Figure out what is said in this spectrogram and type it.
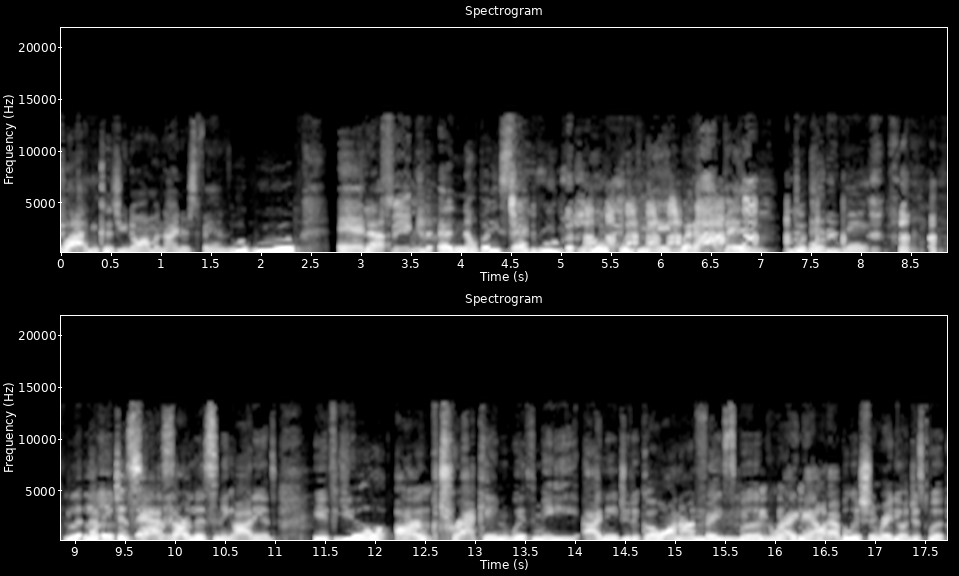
plotting because you know I'm a Niners fan. Whoop whoop. And Poor uh, thing. n- uh, nobody said whoop whoop with me. What happened? Nobody won't. L- let me just ask our listening audience if you are Mm. tracking with me, I need you to go on our Facebook right now, Abolition Radio, and just put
